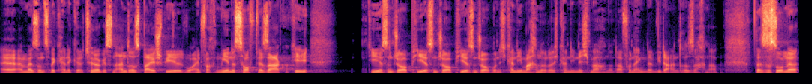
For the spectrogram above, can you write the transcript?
äh, Amazons Mechanical Turk ist ein anderes Beispiel, wo einfach mir eine Software sagt, okay, hier ist ein Job, hier ist ein Job, hier ist ein Job und ich kann die machen oder ich kann die nicht machen und davon hängen dann wieder andere Sachen ab. Das ist so eine,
